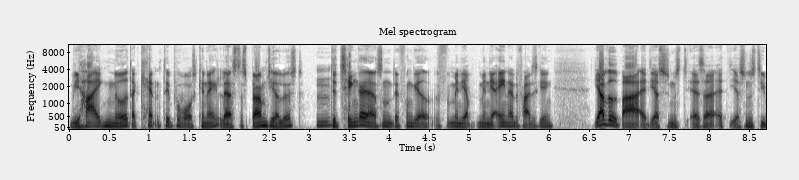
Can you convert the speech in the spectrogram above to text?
vi har ikke noget, der kan det på vores kanal. Lad os da spørge, om de har lyst. Mm. Det tænker jeg sådan, det fungerede. Men jeg, men jeg aner det faktisk ikke. Jeg ved bare, at jeg synes, altså, at jeg synes de er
